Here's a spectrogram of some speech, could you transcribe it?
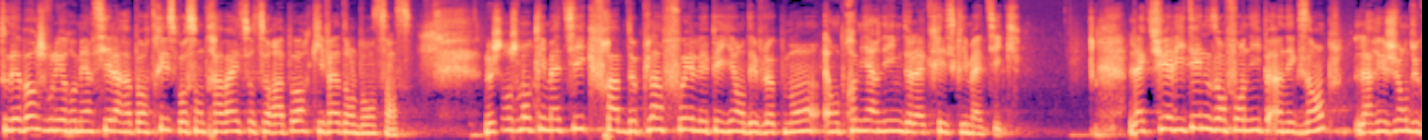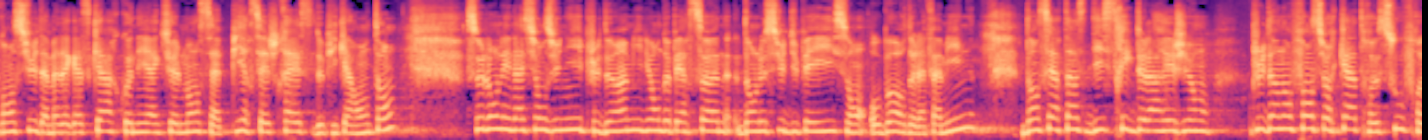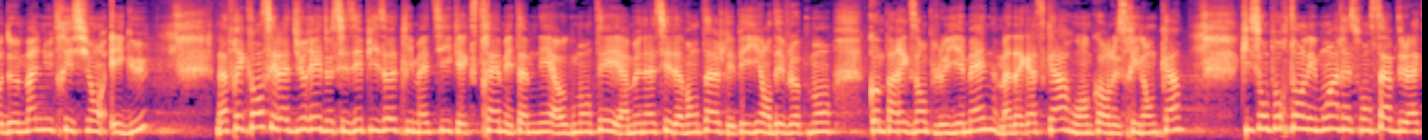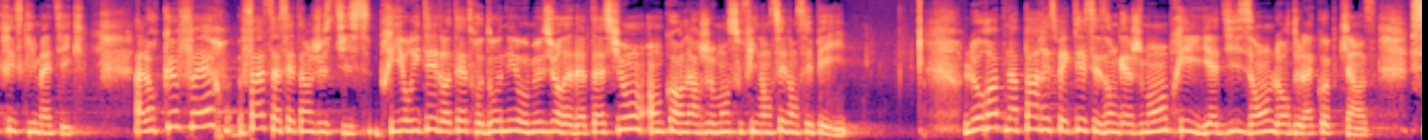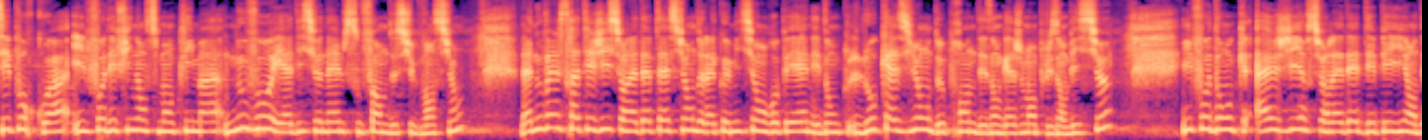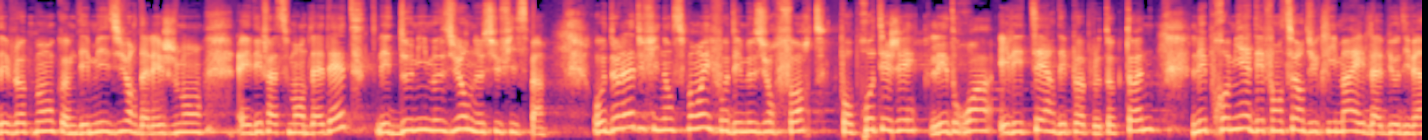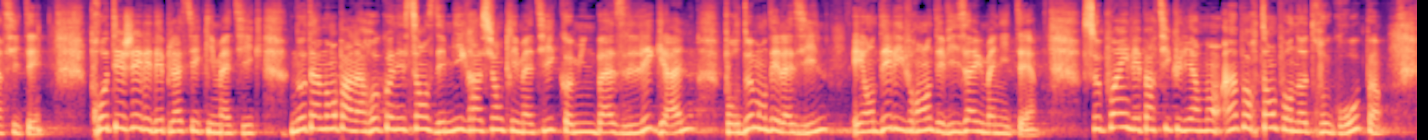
Tout d'abord, je voulais remercier la rapporteure pour son travail sur ce rapport qui va dans le bon sens. Le changement climatique frappe de plein fouet les pays en développement en première ligne de la crise climatique. L'actualité nous en fournit un exemple. La région du Grand Sud à Madagascar connaît actuellement sa pire sécheresse depuis 40 ans. Selon les Nations Unies, plus de 1 million de personnes dans le sud du pays sont au bord de la famine. Dans certains districts de la région, plus d'un enfant sur quatre souffre de malnutrition aiguë. La fréquence et la durée de ces épisodes climatiques extrêmes est amenée à augmenter et à menacer davantage les pays en développement, comme par exemple le Yémen, Madagascar ou encore le Sri Lanka, qui sont pourtant les moins responsables de la crise climatique. Alors que faire face à cette injustice? Priorité doit être donnée aux mesures d'adaptation, encore largement sous-financées dans ces pays. L'Europe n'a pas respecté ses engagements pris il y a dix ans lors de la COP 15. C'est pourquoi il faut des financements climat nouveaux et additionnels sous forme de subventions. La nouvelle stratégie sur l'adaptation de la Commission européenne est donc l'occasion de prendre des engagements plus ambitieux. Il faut donc agir sur la dette des pays en développement comme des mesures d'allègement et d'effacement de la dette. Les demi-mesures ne suffisent pas. Au-delà du financement, il faut des mesures fortes pour protéger les droits et les terres des peuples autochtones, les premiers défenseurs du climat et de la biodiversité. Protéger les déplacés climatiques, notamment par la reconnaissance des migrations climatiques comme une base légale pour demander l'asile et en délivrant des visas humanitaires. Ce point, il est particulièrement important pour notre groupe.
